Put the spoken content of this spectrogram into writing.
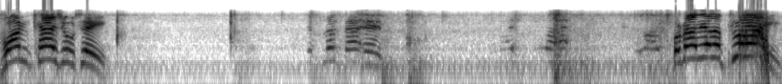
One casualty! Just look at him. What about the other plane?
